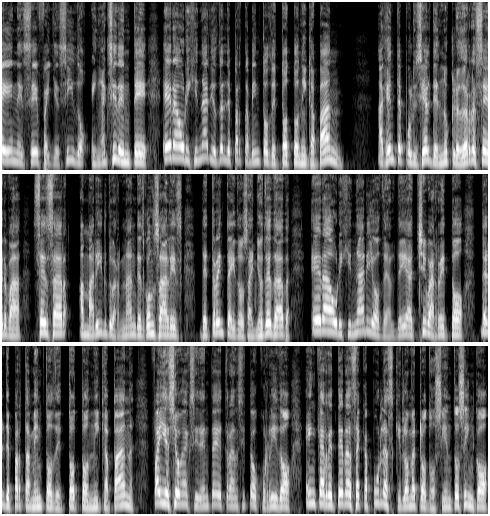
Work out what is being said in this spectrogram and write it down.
PNC fallecido en accidente era originario del departamento de Totonicapán. Agente policial del núcleo de reserva, César Amarildo Hernández González, de 32 años de edad, era originario de aldea Chivarreto del departamento de Totonicapán. Falleció en accidente de tránsito ocurrido en carretera Zacapulas, kilómetro 205,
